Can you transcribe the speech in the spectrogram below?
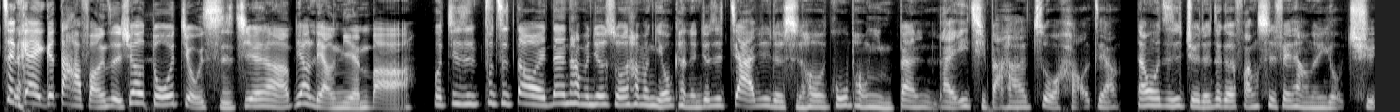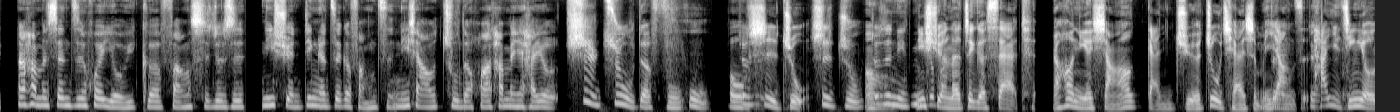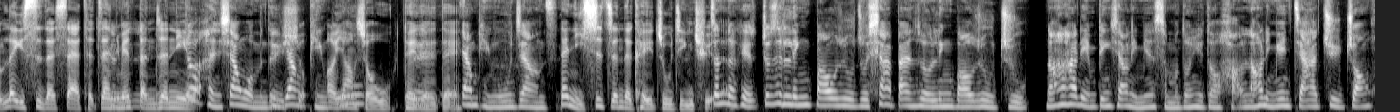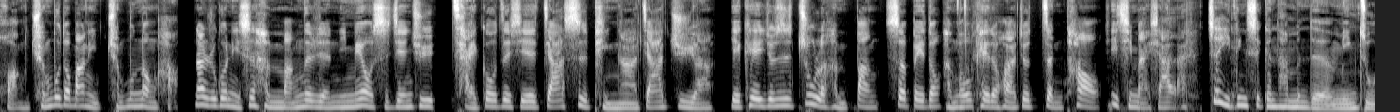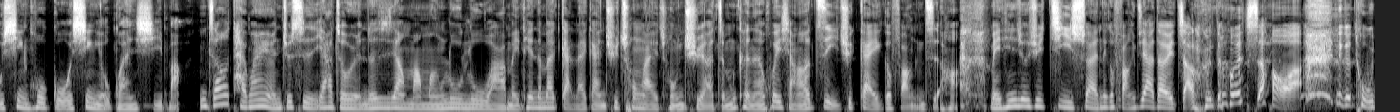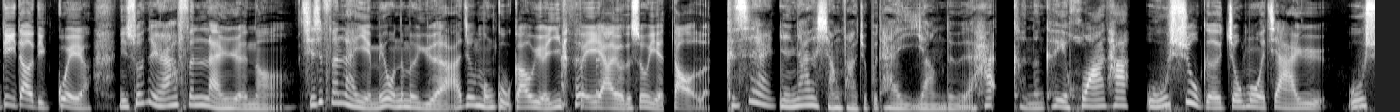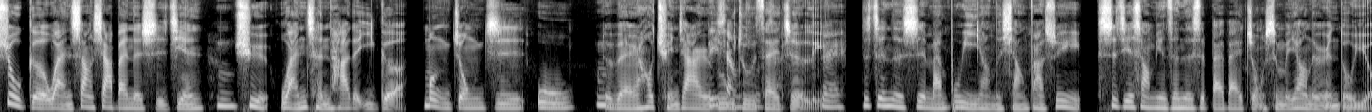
再盖一个大房子需要多久时间啊？要两年吧。我其实不知道哎，但他们就说他们有可能就是假日的时候呼朋引伴来一起把它做好这样。但我只是觉得这个方式非常的有趣。那他们甚至会有一个方式，就是你选定了这个房子，你想要住的话，他们还有试住的服务。就试住，试住，就是你你选了这个 set，然后你也想要感觉住起来什么样子，它已经有类似的 set 在那边等着你了，就很像我们的样品哦，样手屋，对对对，样品屋这样子。但你是真的可以住进去，真的可以，就是拎包入住，下班的时候拎包入住。然后它连冰箱里面什么东西都好，然后里面家具装潢全部都帮你全部弄好。那如果你是很忙的人，你没有时间去采购这些家饰品啊、家具啊，也可以就是住了很棒，设备都很 OK 的话，就整套一起买下来。这一定是跟他们的民族性或国性有关系吧？你知道台湾人就是亚洲人都是这样忙忙碌碌啊，每天他妈赶来赶去、冲来冲去啊，怎么可能会想要自己去盖一个房子哈？每天就去计算那个房价到底涨了多少啊？那个土地到底贵啊？你说那人家芬兰人哦，其实芬兰也没有那么远。啊，就蒙古高原一飞啊，有的时候也到了。可是人家的想法就不太一样，对不对？他可能可以花他无数个周末假日、无数个晚上下班的时间，嗯，去完成他的一个梦中之屋，对不对？然后全家人入住在这里，对，这真的是蛮不一样的想法。所以世界上面真的是百百种，什么样的人都有。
